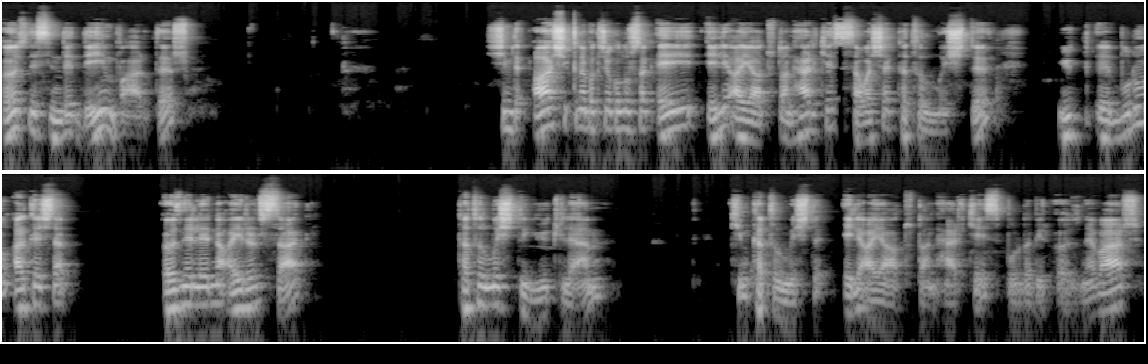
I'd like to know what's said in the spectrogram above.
öznesinde deyim vardır? Şimdi A şıkkına bakacak olursak eli, eli ayağı tutan herkes savaşa katılmıştı. E, bunu arkadaşlar öznelerine ayırırsak katılmıştı yüklem. Kim katılmıştı? Eli ayağı tutan herkes. Burada bir özne var.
